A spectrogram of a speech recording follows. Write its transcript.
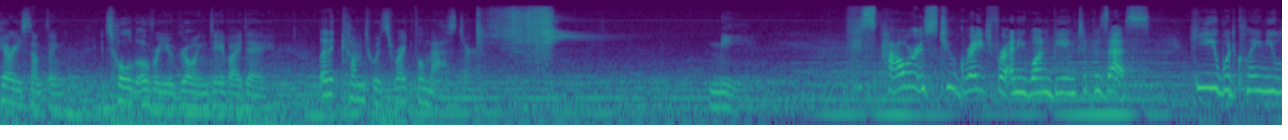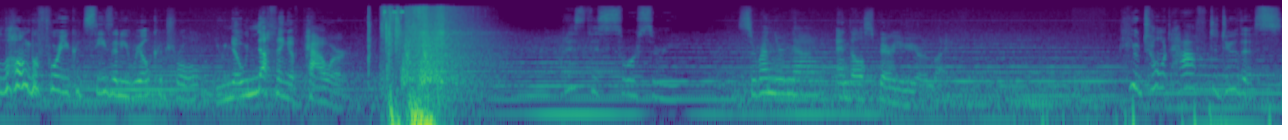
You carry something. It's hold over you growing day by day. Let it come to its rightful master. Me. This power is too great for any one being to possess. He would claim you long before you could seize any real control. You know nothing of power. What is this sorcery? Surrender now, and I'll spare you your life. You don't have to do this.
